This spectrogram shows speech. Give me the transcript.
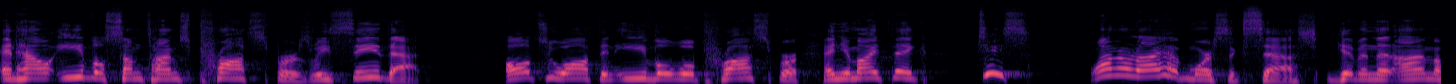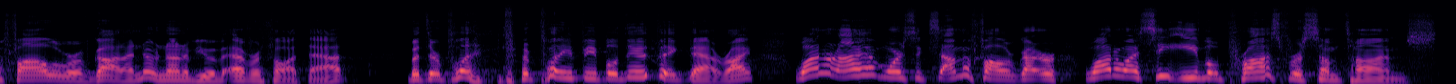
and how evil sometimes prospers. We see that. All too often, evil will prosper. And you might think, geez, why don't I have more success given that I'm a follower of God? I know none of you have ever thought that, but there are plenty, plenty of people do think that, right? Why don't I have more success? I'm a follower of God. Or why do I see evil prosper sometimes?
